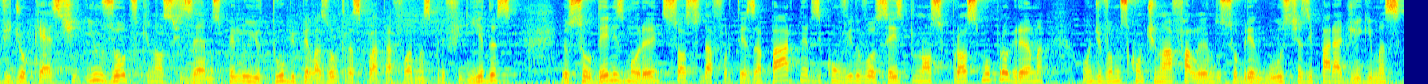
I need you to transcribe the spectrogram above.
videocast e os outros que nós fizemos pelo YouTube, pelas outras plataformas preferidas. Eu sou Denis Morante, sócio da Forteza Partners e convido vocês para o nosso próximo programa, onde vamos continuar falando sobre angústias e paradigmas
